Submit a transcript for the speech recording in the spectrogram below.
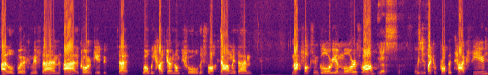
I love working with them. Uh, the current feud that well we had going on before all this lockdown with um, Matt Fox and Gloria Moore as well Yes. which is like a proper tag feud.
